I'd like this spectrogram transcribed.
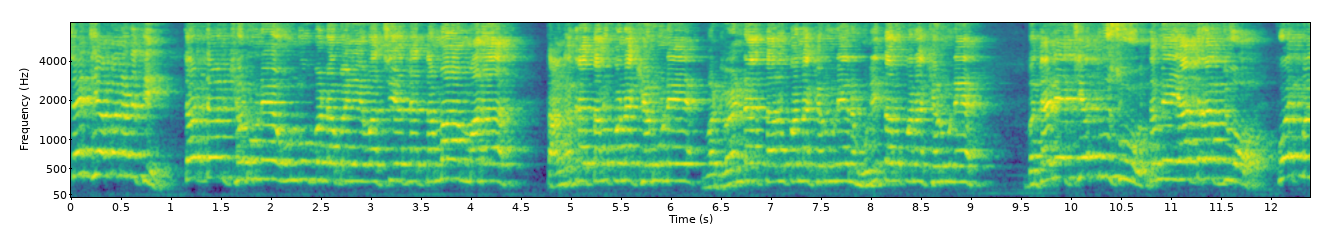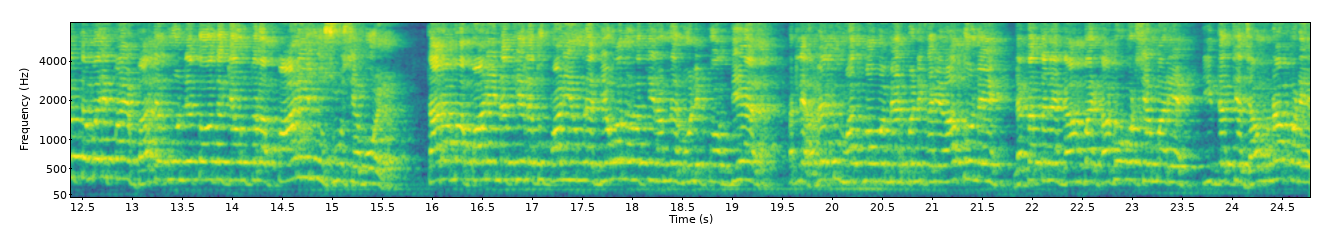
ક્યાંથી આપવાના નથી. તદ્દન ખેડૂને ઊંડું બનાવવાની વાત છે, એટલે તમામ મારા ધાંગધ્રા તાલુકાના ખેડૂને, વઢવાંડા તાલુકાના ખેડૂને અને મુરી તાલુકાના ખેડૂને બધાને ચેતવું છું. તમે યાદ રાખજો, કોઈ પણ તમારી પાસે ભાજપનો નેતા હોય તો કેવું પેલા પાણીનું શું છે બોલ. તારામાં પાણી નથી એટલે તું પાણી અમને દેવાનું નથી અમને લોલીપોપ દે. એટલે હવે તું મતમાં મહેરબાની કરીને આવતો ને, નકર કાઢવો અમારે ઈ દરજ્જે જવું ના પડે.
